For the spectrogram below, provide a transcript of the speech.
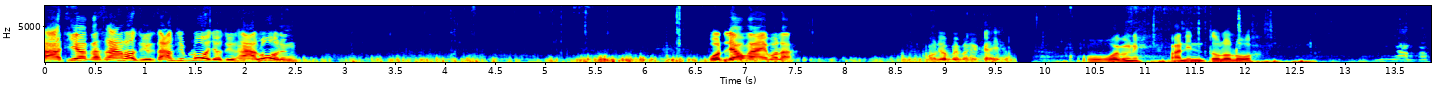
หาเทียกระสร้างแล้วถือสามสิบโลเจะถือหาโลหนึ่ง ปลดแล้วง่ายป่ะล่ะเอาเดี๋ยวไปเบิ่งไกลโอ้ยเบิ่งนี่ปลานิ่นตัวละโลงามครับ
